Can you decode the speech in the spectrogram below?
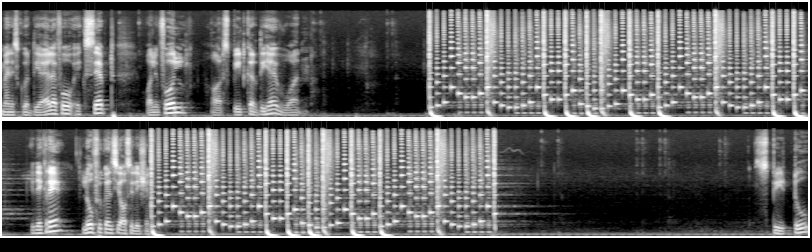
मैंने इसको कर दिया L F O accept volume full और स्पीड कर दी है वन ये देख रहे हैं लो फ्रीक्वेंसी ऑसिलेशन speed 2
